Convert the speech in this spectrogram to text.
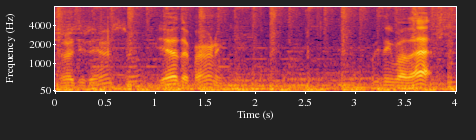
Did I do damage to them? Yeah, they're burning. Think about that?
